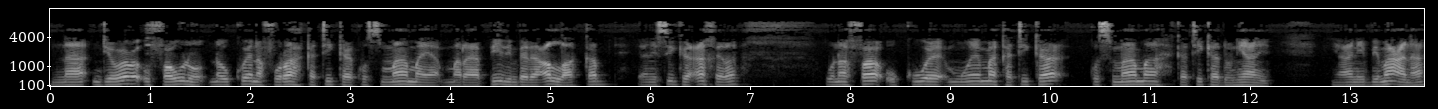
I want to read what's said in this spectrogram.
na ndio wewe ufaulu na ukuwe na furaha katika kusimama ya mara ya pili mbele ya Allah kab, yani siku ya akhira unafaa ukuwe mwema katika kusimama katika duniani yani bimaana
